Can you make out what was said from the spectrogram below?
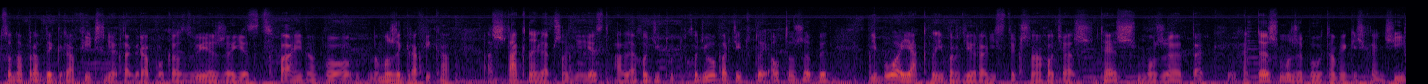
co naprawdę graficznie ta gra pokazuje, że jest fajna, bo, no może grafika aż tak najlepsza nie jest, ale chodzi tu, chodziło bardziej tutaj o to, żeby nie była jak najbardziej realistyczna, chociaż też może tak, też może były tam jakieś chęci,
